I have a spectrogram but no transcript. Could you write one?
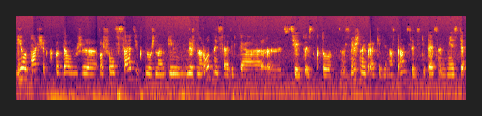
И вот мальчик, когда уже пошел в садик, нужно и международный садик для э, детей, то есть кто смешанные браки или иностранцы с китайцами вместе.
